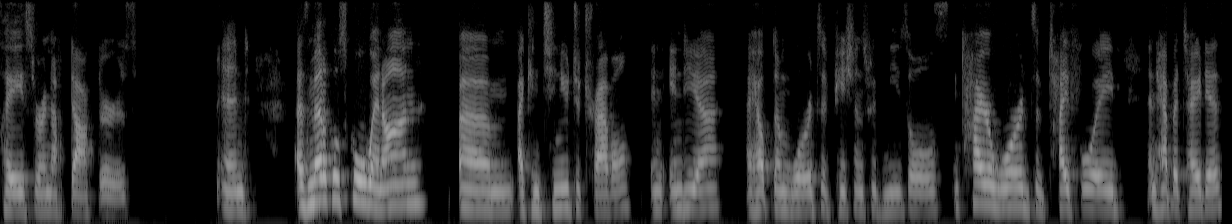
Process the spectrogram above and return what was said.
place or enough doctors. And as medical school went on, um, I continued to travel in India. I helped on wards of patients with measles, entire wards of typhoid and hepatitis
